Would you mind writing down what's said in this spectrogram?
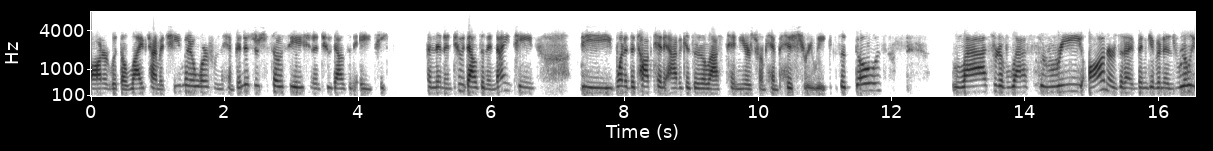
honored with the Lifetime Achievement Award from the Hemp Industry Association in 2018. And then in 2019, the one of the top 10 advocates of the last 10 years from Hemp History Week. So those last sort of last three honors that I've been given has really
